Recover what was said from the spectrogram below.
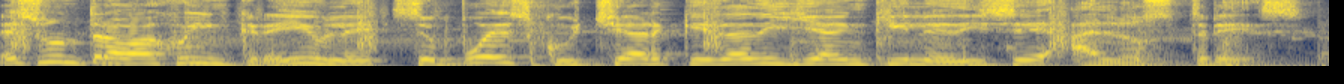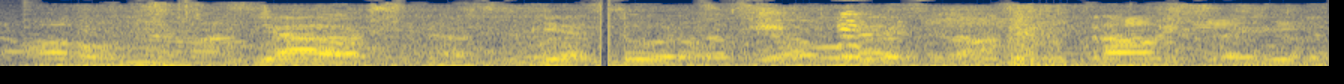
Es un trabajo increíble, se puede escuchar que Daddy Yankee le dice a los tres. trabajo demasiado, bien duro. Estamos haciendo un trabajo increíble.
